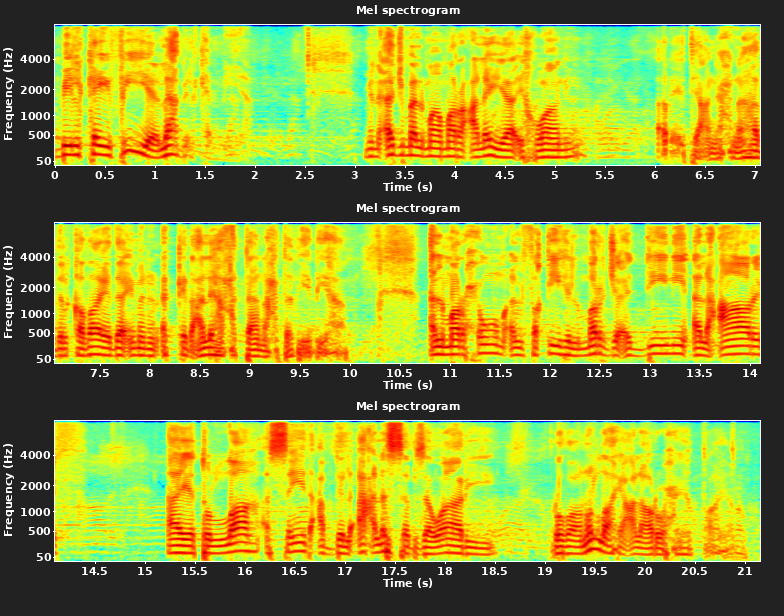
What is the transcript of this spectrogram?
بالكيفية لا بالكمية. من أجمل ما مر علي يا إخواني ريت يعني إحنا هذه القضايا دائما نأكد عليها حتى نحتذي بها. المرحوم الفقيه المرجع الديني العارف آية الله السيد عبد الأعلى السبزواري رضوان الله على روحه الطاهرة.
